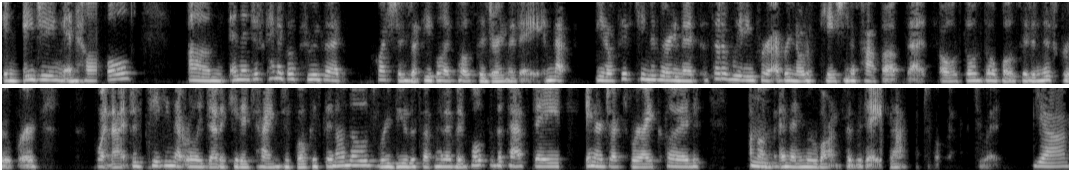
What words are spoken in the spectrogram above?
engaging and helpful. Um, and then just kind of go through the questions that people had posted during the day. And that, you know, 15 to 30 minutes instead of waiting for every notification to pop up that, oh, so and so posted in this group or whatnot, just taking that really dedicated time to focus in on those, review the stuff that had been posted the past day, interject where I could, um, mm. and then move on for the day, not have to go back to it. Yeah.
